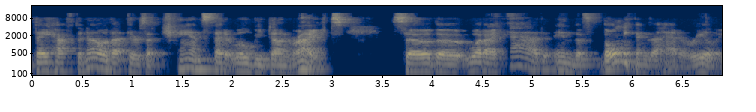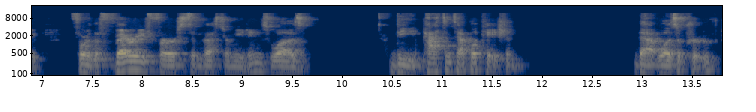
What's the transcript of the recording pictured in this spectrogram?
they have to know that there's a chance that it will be done right. So the what I had in the the only things I had really for the very first investor meetings was the patent application that was approved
